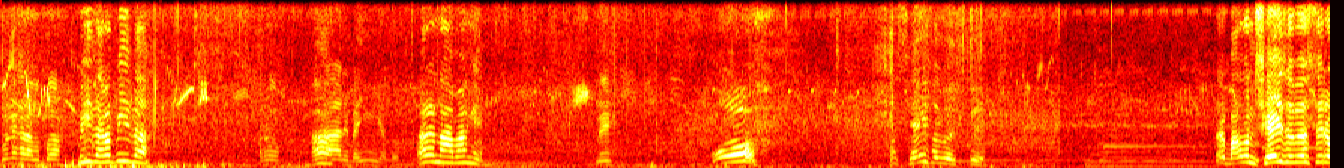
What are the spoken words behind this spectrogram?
কোনে খারাপ তো পিজা পিজা। আরও। হ্যাঁ। আরে ভাই গেল। আরে না ভাঙে। নে। ও সেই ছবি আরে বাদন সেই ছবি হচ্ছে রে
